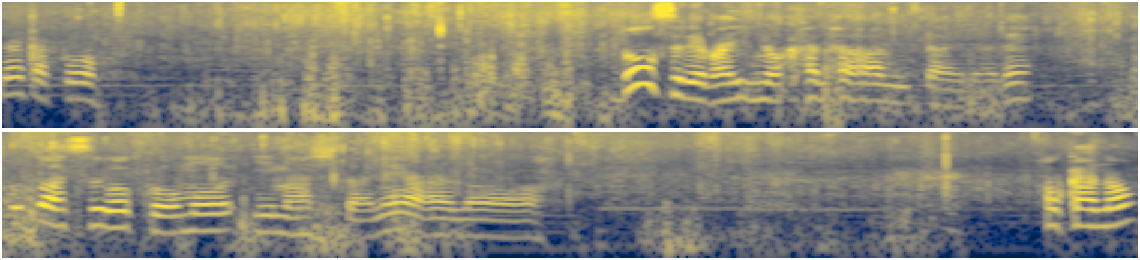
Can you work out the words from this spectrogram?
なんかこうどうすればいいのかなみたいなね。ことはすごく思いましたね。あの他の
